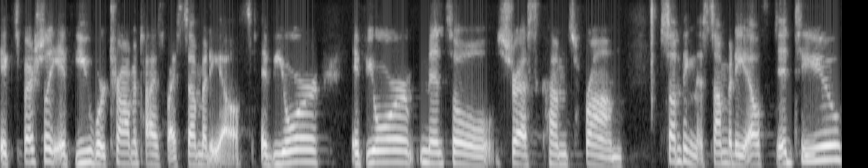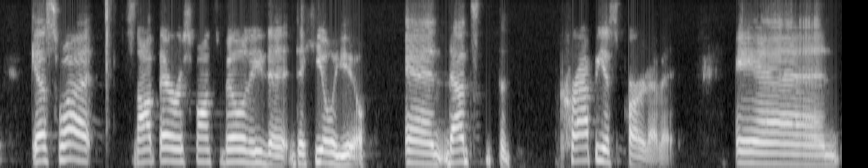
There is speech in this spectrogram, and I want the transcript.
especially if you were traumatized by somebody else. If your, if your mental stress comes from something that somebody else did to you, guess what? It's not their responsibility to, to heal you. And that's the crappiest part of it. And,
